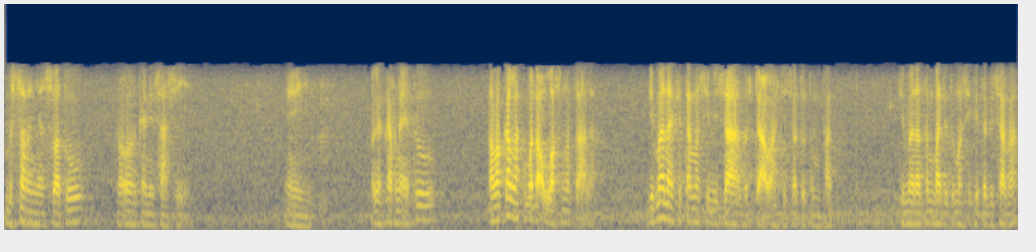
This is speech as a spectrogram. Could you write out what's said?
besarnya suatu organisasi. Ini. Oleh karena itu tawakallah kepada Allah SWT di mana kita masih bisa berdakwah di suatu tempat di mana tempat itu masih kita bisa apa?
